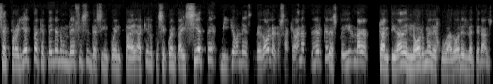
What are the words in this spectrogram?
se proyecta que tengan un déficit de 50, aquí lo 57 millones de dólares, o sea que van a tener que despedir una cantidad enorme de jugadores veteranos.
